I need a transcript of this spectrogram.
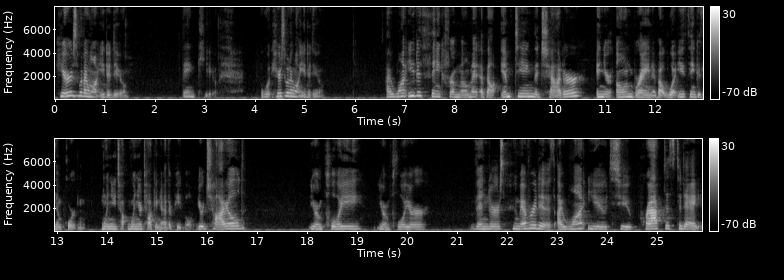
Here's what I want you to do. Thank you. Here's what I want you to do I want you to think for a moment about emptying the chatter in your own brain about what you think is important when you talk when you're talking to other people. Your child, your employee, your employer, vendors, whomever it is, I want you to practice today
